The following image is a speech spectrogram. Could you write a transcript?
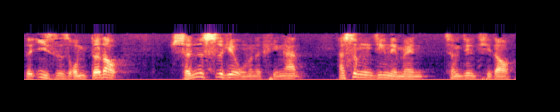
的意思是我们得到神赐给我们的平安。那圣经里面曾经提到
